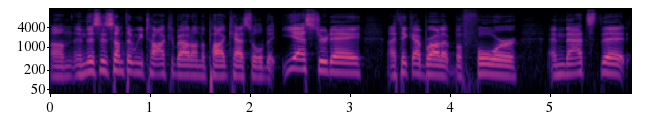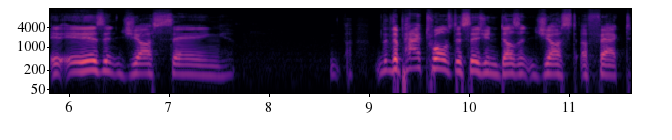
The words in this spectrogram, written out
Um, and this is something we talked about on the podcast a little bit yesterday. I think I brought up before, and that's that it, it isn't just saying the Pac 12's decision doesn't just affect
